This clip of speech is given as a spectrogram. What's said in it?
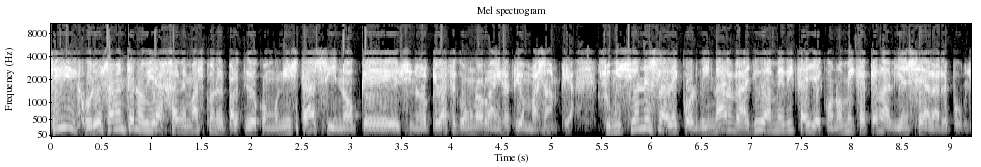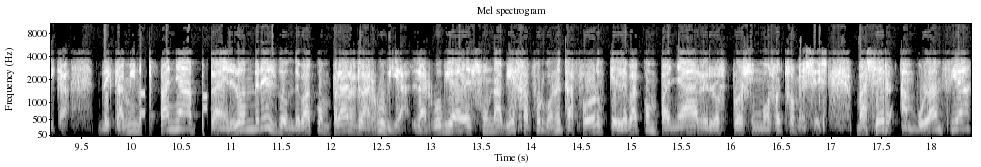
Sí, curiosamente no viaja además con el Partido Comunista, sino que, sino que lo hace con una organización más amplia. Su misión es la de coordinar la ayuda médica y económica canadiense a la República. De camino a España, para en Londres, donde va a comprar la rubia. La rubia es una vieja furgoneta Ford que le va a acompañar en los próximos ocho meses. Va a ser ambulancia,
